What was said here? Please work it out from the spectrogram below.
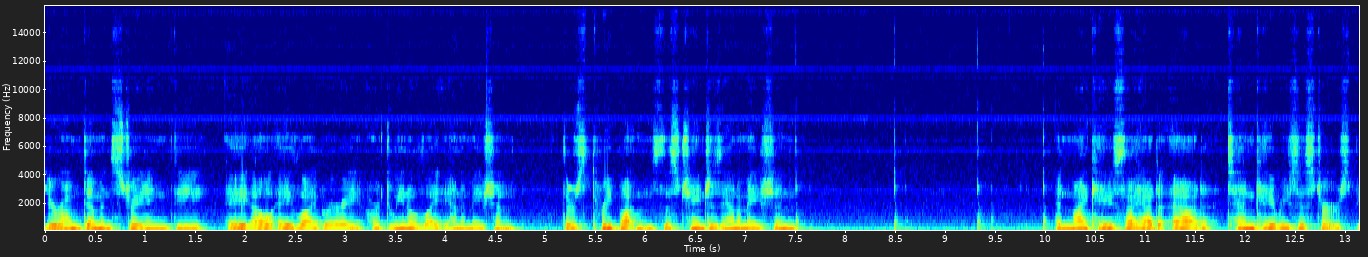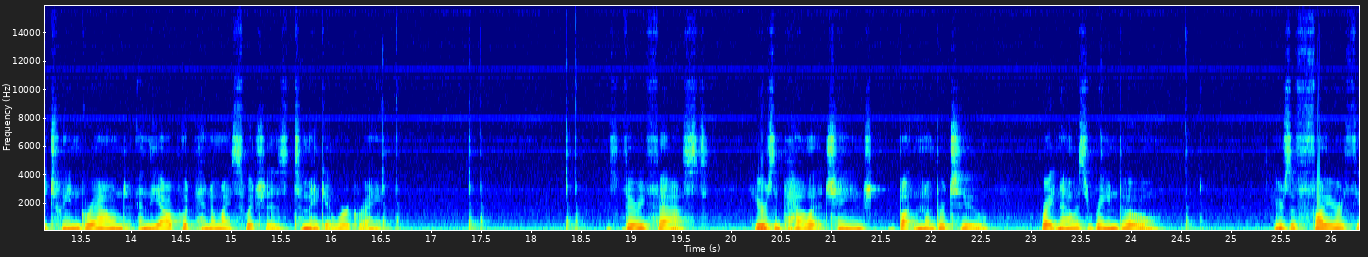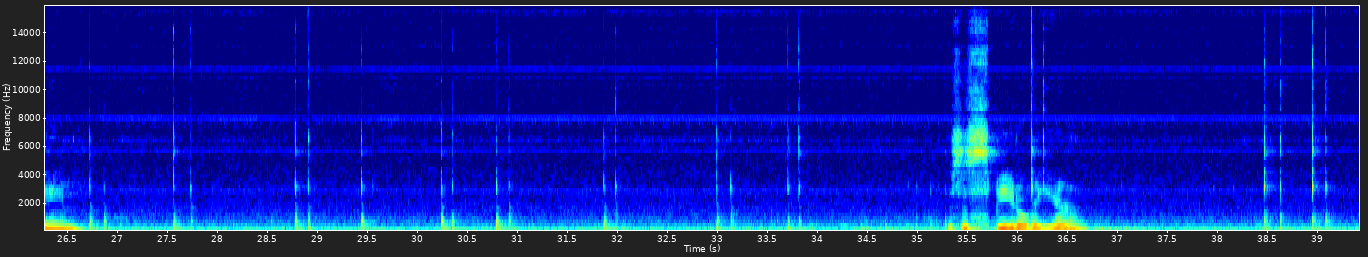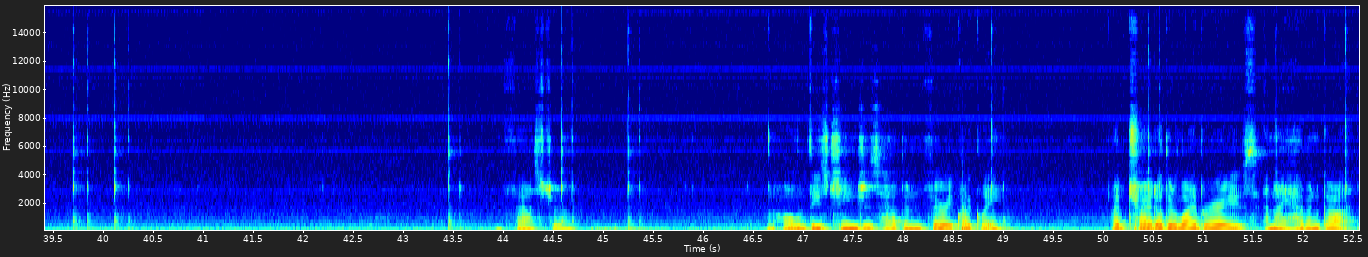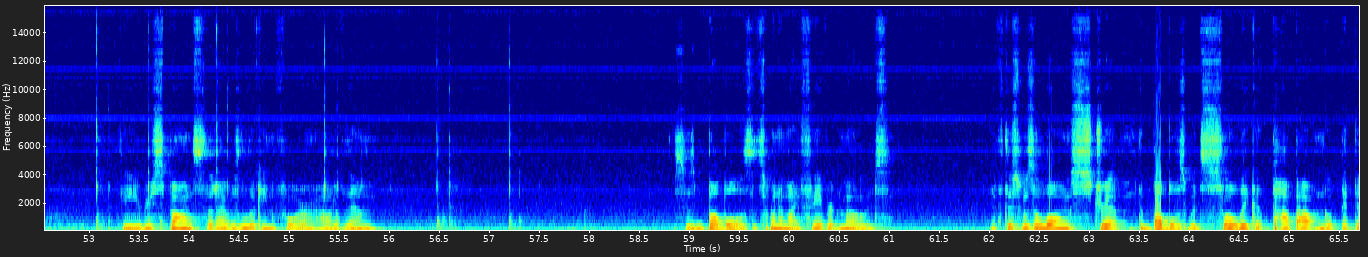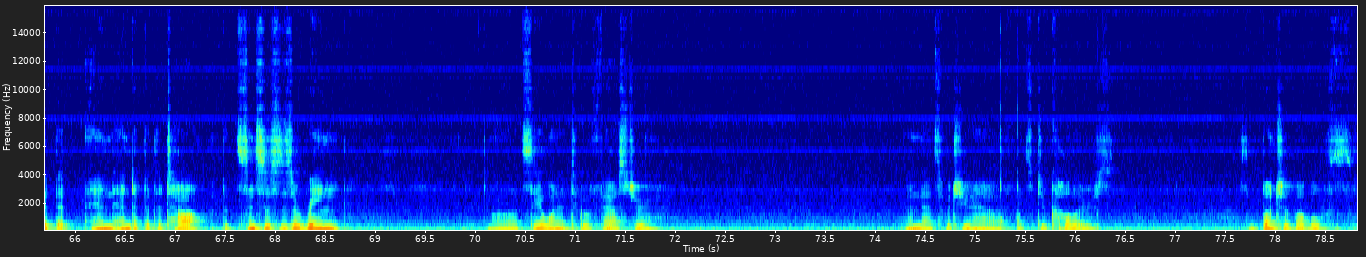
Here I'm demonstrating the ALA library Arduino Light Animation. There's three buttons. This changes animation. In my case, I had to add 10k resistors between ground and the output pin of my switches to make it work right. It's very fast. Here's a palette change, button number two. Right now is rainbow. Here's a fire theme. This is speed over here. Faster. And all of these changes happen very quickly. I've tried other libraries and I haven't got the response that I was looking for out of them. This is bubbles. It's one of my favorite modes. If this was a long strip, the bubbles would slowly pop out and go bip bip bip and end up at the top. But since this is a ring, well, let's say I want it to go faster. And that's what you have. Let's do colors. It's a bunch of bubbles.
